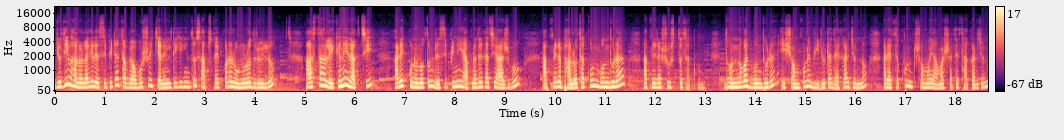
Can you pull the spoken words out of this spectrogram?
যদি ভালো লাগে রেসিপিটা, তবে অবশ্যই চ্যানেলটিকে কিন্তু সাবস্ক্রাইব করার অনুরোধ রইল। আজ তাহলে এখানেই রাখছি। আরেক কোনো নতুন রেসিপি নিয়ে আপনাদের কাছে আসব। আপনারা ভালো থাকুন বন্ধুরা, আপনারা সুস্থ থাকুন। ধন্যবাদ বন্ধুরা এই সম্পূর্ণ ভিডিওটা দেখার জন্য, আর এতক্ষণ সময় আমার সাথে থাকার জন্য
